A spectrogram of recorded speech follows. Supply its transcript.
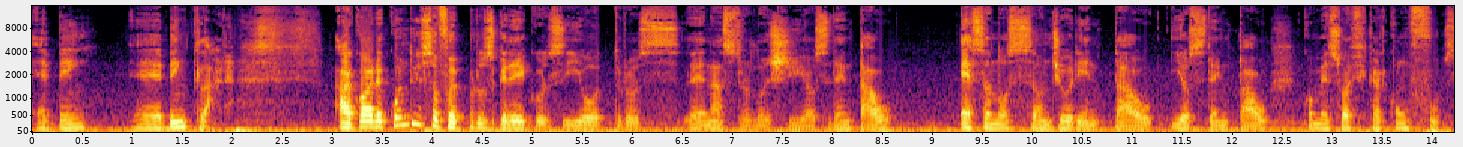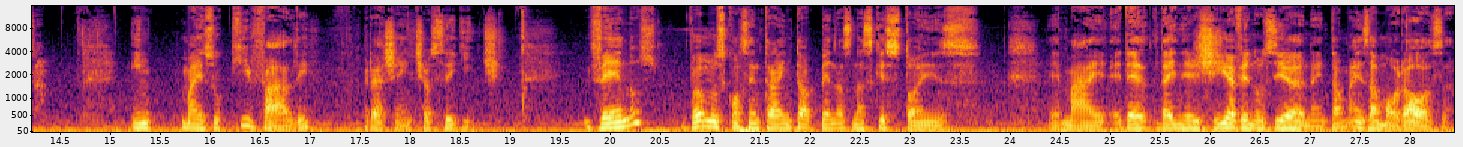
é bem é bem clara. Agora, quando isso foi para os gregos e outros é, na astrologia ocidental, essa noção de oriental e ocidental começou a ficar confusa. Em, mas o que vale para a gente é o seguinte: Vênus, vamos concentrar então apenas nas questões é, mais, de, da energia venusiana, então mais amorosa.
